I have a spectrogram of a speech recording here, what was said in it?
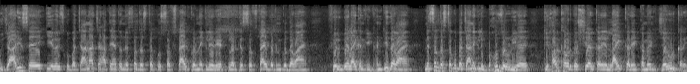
गुजारिश है कि अगर इसको बचाना चाहते हैं तो नेशनल दस्तक को सब्सक्राइब करने के लिए रेड कलर के सब्सक्राइब बटन को दबाएँ फिर बेल आइकन की घंटी दबाएँ। नेशनल दस्तक को बचाने के लिए बहुत ज़रूरी है कि हर खबर को शेयर करें लाइक करें कमेंट ज़रूर करें।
